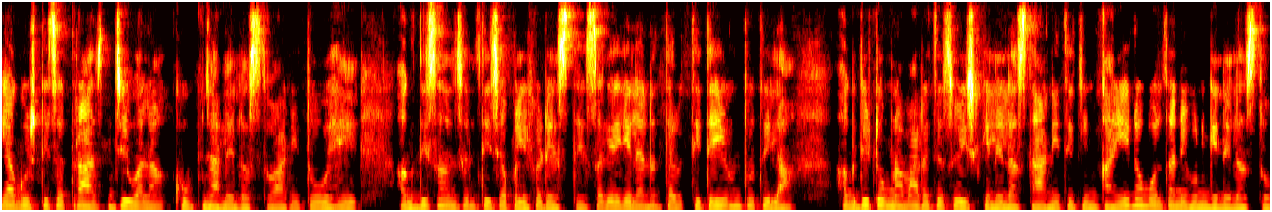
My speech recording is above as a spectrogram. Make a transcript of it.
या गोष्टीचा त्रास जीवाला खूप झालेला असतो आणि तो हे अगदी सहनशीलतेच्या पलीकडे असते. सगळे गेल्यानंतर तिथे येऊन तो तिला अगदी टोमणा मारायचाच विष केलेला असतं आणि तिथून काही न बोलता निघून गेलेला असतो.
